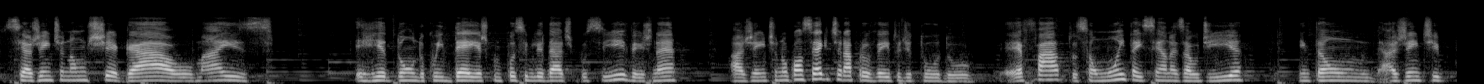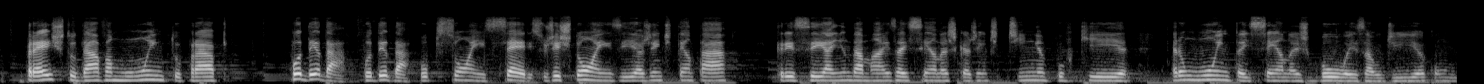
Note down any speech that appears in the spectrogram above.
se a gente não chegar o mais redondo, com ideias, com possibilidades possíveis, né? A gente não consegue tirar proveito de tudo. É fato, são muitas cenas ao dia. Então, a gente pré-estudava muito para poder dar, poder dar opções, séries, sugestões e a gente tentar crescer ainda mais as cenas que a gente tinha, porque eram muitas cenas boas ao dia, com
